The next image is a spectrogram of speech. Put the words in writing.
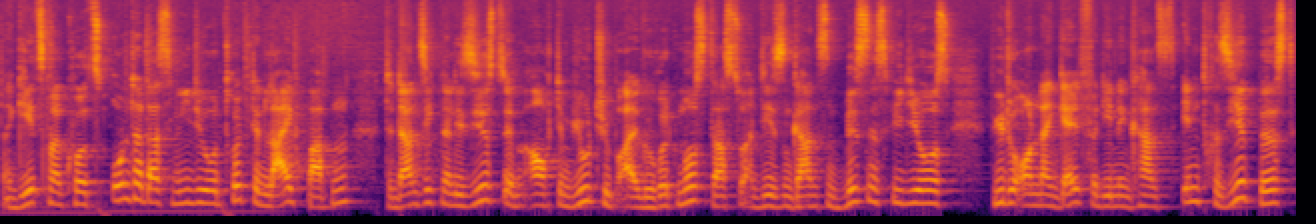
dann geh jetzt mal kurz unter das Video, drück den Like-Button, denn dann signalisierst du eben auch dem YouTube-Algorithmus, dass du an diesen ganzen Business-Videos, wie du online Geld verdienen kannst, interessiert bist.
